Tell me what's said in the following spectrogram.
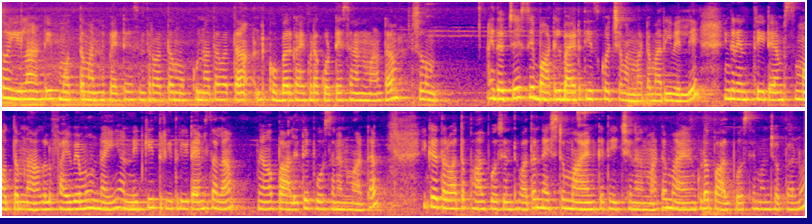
సో ఇలాంటి మొత్తం అన్ని పెట్టేసిన తర్వాత ముక్కున్న తర్వాత కొబ్బరికాయ కూడా కొట్టేసాను అనమాట సో ఇది వచ్చేసి బాటిల్ బయట తీసుకొచ్చామన్నమాట మరీ వెళ్ళి. ఇంకా నేను త్రీ టైమ్స్ మొత్తం నాగలు ఫైవ్ ఏమో ఉన్నాయి. అన్నిటికీ త్రీ త్రీ టైమ్స్ అలా పాలైతే పోసాను అనమాట ఇక తర్వాత పాలు పోసిన తర్వాత నెక్స్ట్ మా ఆయనకైతే ఇచ్చాను అనమాట మా ఆయన కూడా పాలు పోసేయమని చెప్పాను.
